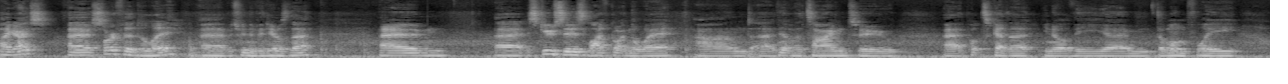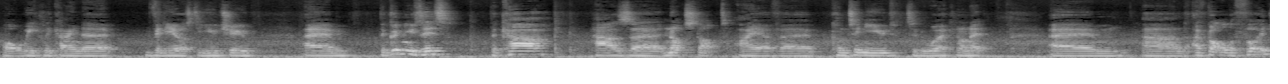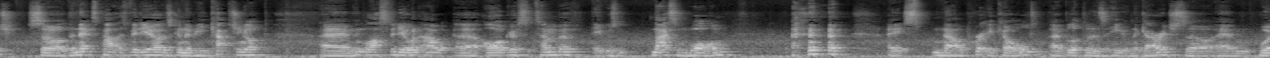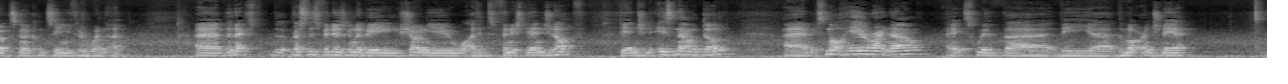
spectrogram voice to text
Hi guys, uh, sorry for the delay uh, between the videos there. Um, uh, excuses, life got in the way, and uh, didn't have the time to uh, put together, you know, the um, the monthly or weekly kind of videos to YouTube. Um, the good news is the car has uh, not stopped. I have uh, continued to be working on it. Um, and I've got all the footage. So the next part of this video is going to be catching up. Um, I think the last video went out uh, August, September. It was nice and warm. it's now pretty cold, uh, but luckily there's a heater in the garage, so um, work's going to continue through winter. Uh, the next, the rest of this video is going to be showing you what I did to finish the engine off. The engine is now done. Um, it's not here right now. It's with uh, the uh, the motor engineer.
